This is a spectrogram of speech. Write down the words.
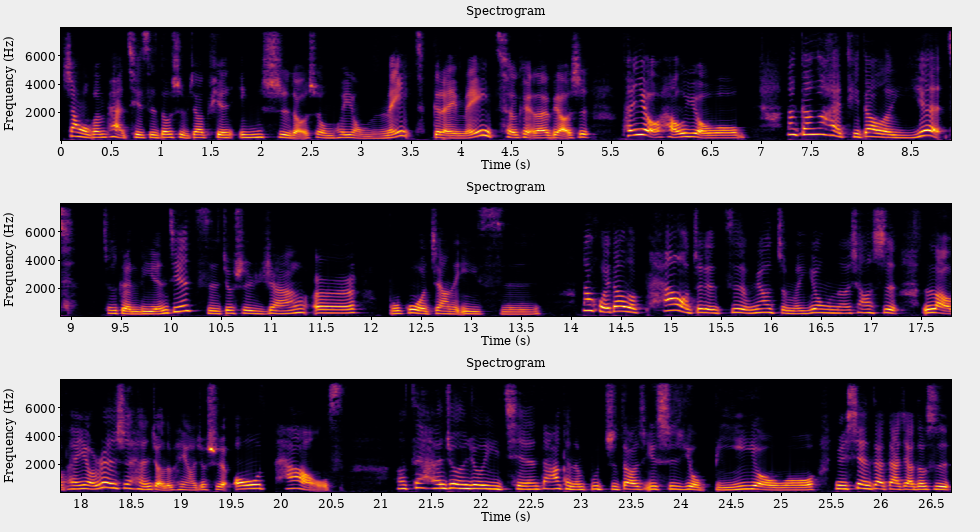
像我跟 Pat 其实都是比较偏英式的，所以我们会用 mate，good day mate，OK 来表示朋友、好友哦。那刚刚还提到了 yet，这个连接词就是然而、不过这样的意思。那回到了 pal 这个字，我们要怎么用呢？像是老朋友、认识很久的朋友，就是 old pals。啊，在很久很久以前，大家可能不知道，其实有笔友哦。因为现在大家都是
